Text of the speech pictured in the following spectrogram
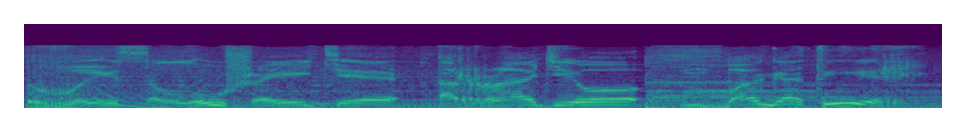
Вы слушаете радио «Богатырь».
